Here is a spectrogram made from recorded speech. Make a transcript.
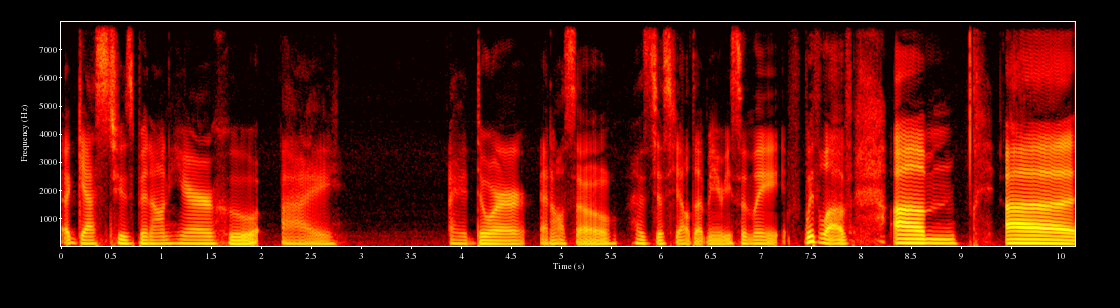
a guest who's been on here who i i adore and also has just yelled at me recently with love um uh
